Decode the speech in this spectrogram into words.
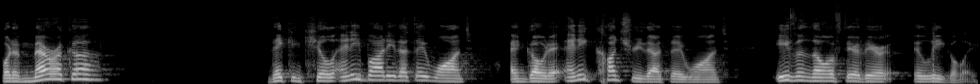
But America, they can kill anybody that they want and go to any country that they want, even though if they're there illegally.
